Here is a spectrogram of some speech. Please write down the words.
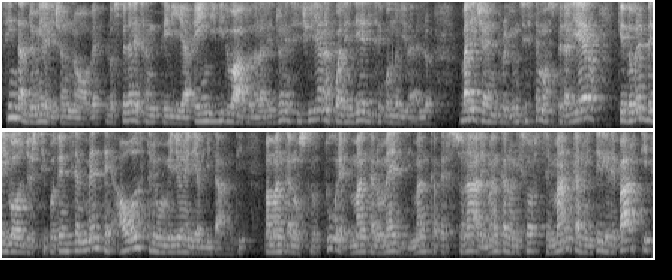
Sin dal 2019 l'ospedale Santeria è individuato dalla regione siciliana quale idea di secondo livello, baricentro di un sistema ospedaliero che dovrebbe rivolgersi potenzialmente a oltre un milione di abitanti, ma mancano strutture, mancano mezzi, manca personale, mancano risorse, mancano interi reparti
